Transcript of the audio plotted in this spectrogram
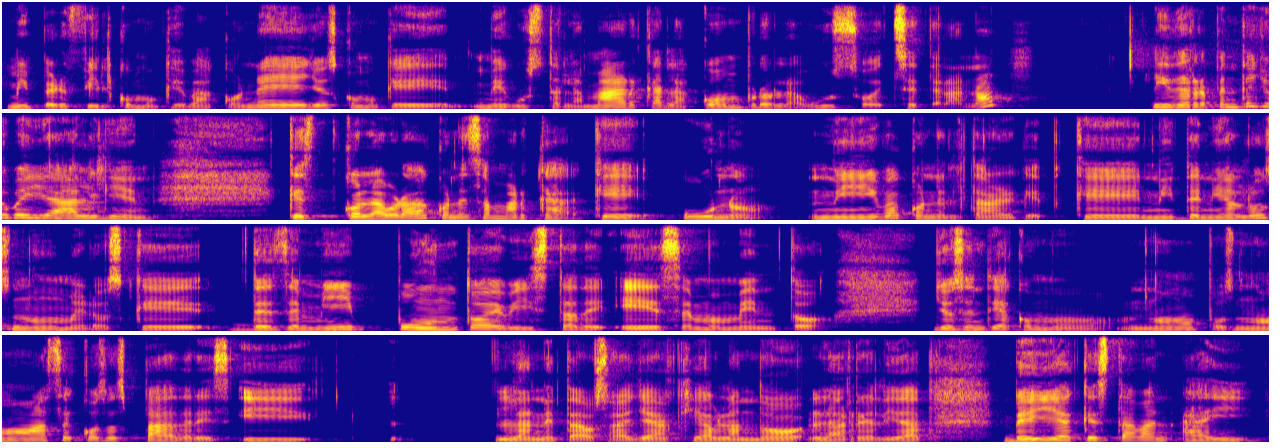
mi perfil como que va con ellos, como que me gusta la marca, la compro, la uso, etcétera, ¿no? Y de repente yo veía a alguien que colaboraba con esa marca que uno, ni iba con el target, que ni tenía los números, que desde mi punto de vista de ese momento, yo sentía como, no, pues no hace cosas padres y la neta, o sea, ya aquí hablando la realidad, veía que estaban ahí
